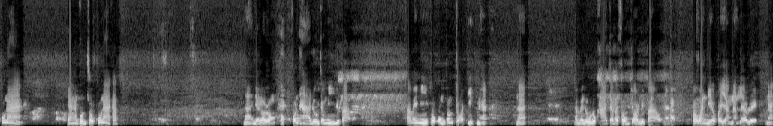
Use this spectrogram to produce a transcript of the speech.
คู่หน้ายางกันฝุ่นโชคคู่หน้าครับนะเดี๋ยวเราลองค้นหาดูจะมีหรือเปล่า ถ้าไม่มีก็คงต้องจอดอีกนะฮะนะแต่ไม่รู้ลูกค้าจะประสงค์จอดหรือเปล่านะครับ เพราะวันเดียวก็ยังนั่นแล้วเลยนะ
